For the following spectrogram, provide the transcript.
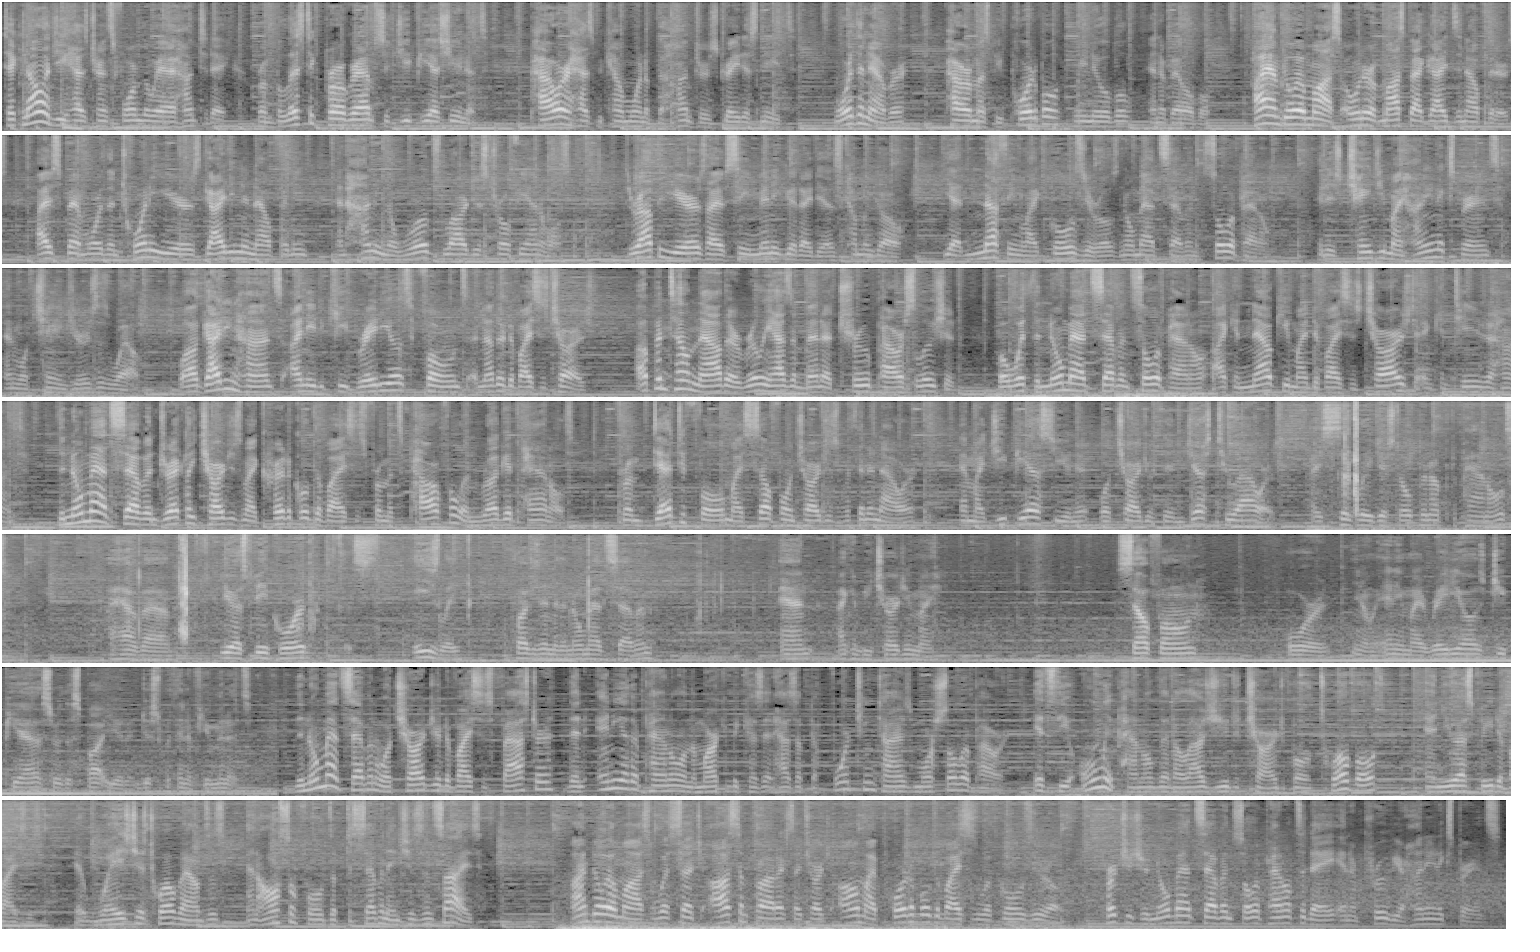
Technology has transformed the way I hunt today, from ballistic programs to GPS units. Power has become one of the hunter's greatest needs. More than ever, power must be portable, renewable, and available. Hi, I'm Doyle Moss, owner of Mossback Guides and Outfitters. I've spent more than 20 years guiding and outfitting and hunting the world's largest trophy animals. Throughout the years, I have seen many good ideas come and go, yet nothing like Goal Zero's Nomad 7 solar panel. It is changing my hunting experience and will change yours as well. While guiding hunts, I need to keep radios, phones, and other devices charged. Up until now, there really hasn't been a true power solution. But with the Nomad 7 solar panel, I can now keep my devices charged and continue to hunt. The Nomad 7 directly charges my critical devices from its powerful and rugged panels. From dead to full, my cell phone charges within an hour, and my GPS unit will charge within just two hours. I simply just open up the panels. I have a USB cord that easily plugs into the Nomad 7 and I can be charging my cell phone or you know any of my radios, GPS or the spot unit just within a few minutes. The Nomad 7 will charge your devices faster than any other panel on the market because it has up to 14 times more solar power. It's the only panel that allows you to charge both 12 volt and USB devices. It weighs just 12 ounces and also folds up to 7 inches in size. I'm Doyle Moss and with such awesome products I charge all my portable devices with Goal Zero. Purchase your Nomad 7 solar panel today and improve your hunting experience.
